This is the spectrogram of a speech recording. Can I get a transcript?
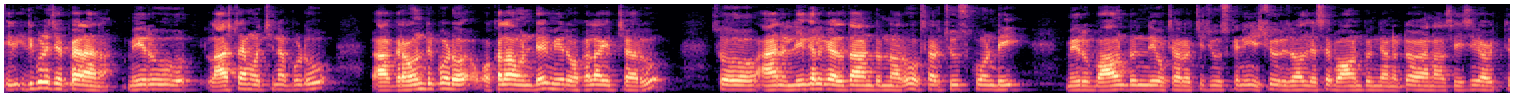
ఇది కూడా చెప్పారు ఆయన. మీరు లాస్ట్ టైం వచ్చినప్పుడు ఆ గ్రౌండ్ రిపోర్ట్ ఒకలా ఉంటే మీరు ఒకలా ఇచ్చారు. సో ఆయన లీగల్గా వెళ్తా అంటున్నారు. ఒకసారి చూసుకోండి. మీరు బాగుంటుంది ఒకసారి వచ్చి చూసుకుని ఇష్యూ రిజాల్వ్ చేస్తే బాగుంటుంది అన్నట్టు ఆయన సీసీగా వ్యక్తి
